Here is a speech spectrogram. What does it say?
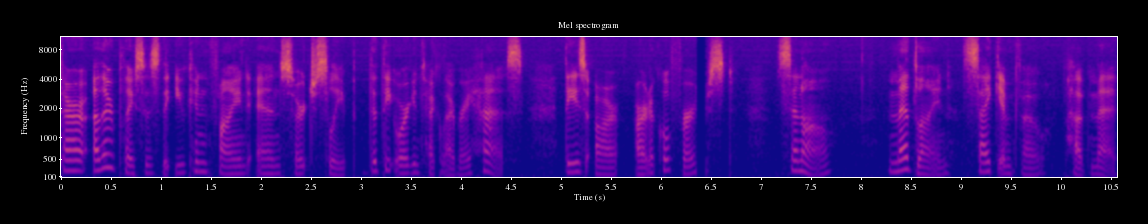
There are other places that you can find and search sleep that the Oregon Tech Library has. These are Article First, CINAHL, Medline, PsycInfo, PubMed.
